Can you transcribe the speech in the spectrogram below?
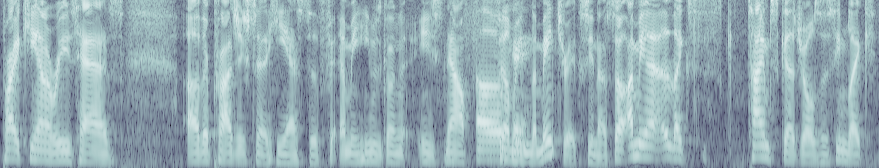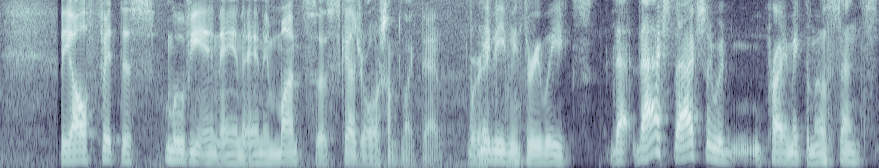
probably keanu reeves has other projects that he has to. fi- I mean, he was going. to He's now f- Oh, okay. filming The Matrix. You know, so I mean, uh, like s- time schedules. It seemed like they all fit this movie in in, in a month's uh, schedule or something like that. Where Maybe even three weeks. That that actually, that actually would probably make the most sense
